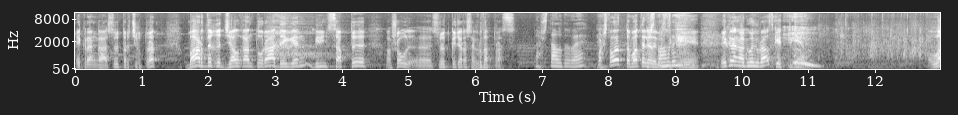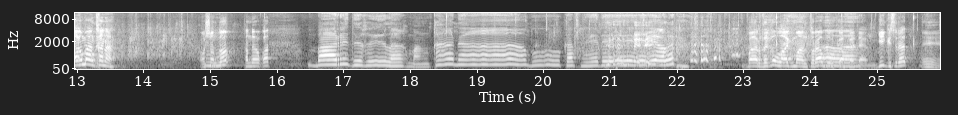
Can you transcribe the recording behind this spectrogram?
экранга сүрөттөр чыгып турат баардыгы жалган туура деген биринчи сапты ошол э, сүрөткө жараша ырдап турасыз башталдыбы э башталат да бат эле Башталды. биздики экранга көңүл бурабыз кеттик лагман кана ошондо кандай болуп калат бардыгы лагман кана бул кафеде. Болот бардыгы лагман тура бул кафеде. Кийинки сүрөт Э.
